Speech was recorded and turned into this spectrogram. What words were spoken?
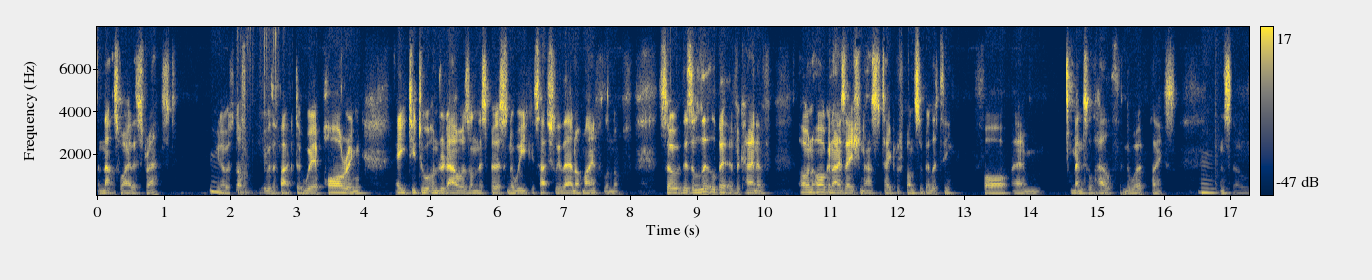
and that's why they're stressed. Mm. You know, it's nothing to do with the fact that we're pouring 80 to 100 hours on this person a week, it's actually they're not mindful enough. So there's a little bit of a kind of, oh, an organization has to take responsibility for um, mental health in the workplace. Mm. And so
